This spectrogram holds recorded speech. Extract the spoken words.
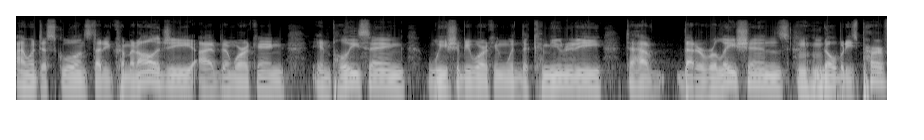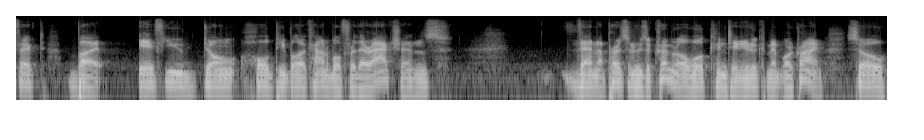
i went to school and studied criminology i've been working in policing we should be working with the community to have better relations mm-hmm. nobody's perfect but if you don't hold people accountable for their actions then a person who's a criminal will continue to commit more crime. So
